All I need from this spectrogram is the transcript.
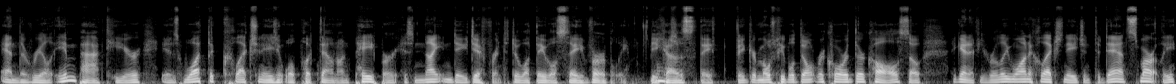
And the real impact here is what the collection agent will put down on paper is night and day different to what they will say verbally because they figure most people don't record their calls. So again, if you really want a collection agent to dance smartly,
